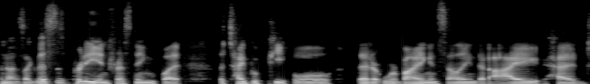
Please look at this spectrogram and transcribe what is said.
and i was like this is pretty interesting but the type of people that were buying and selling that i had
